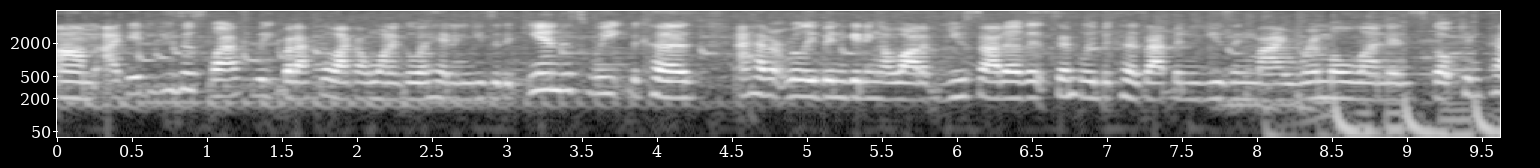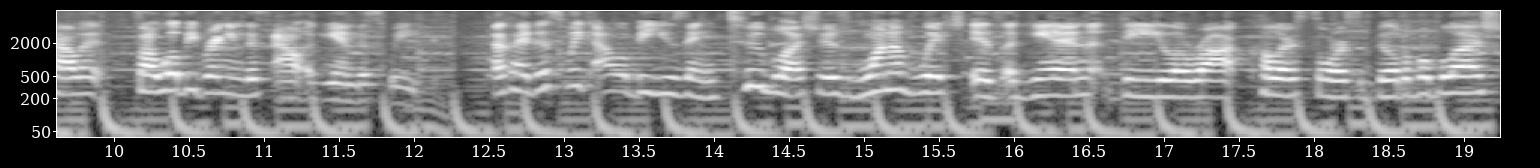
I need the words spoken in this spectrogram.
Um, I did use this last week, but I feel like I want to go ahead and use it again this week because I haven't really been getting a lot of use out of it simply because I've been using my Rimmel London Sculpting Palette. So I will be bringing this out again this week. Okay, this week I will be using two blushes, one of which is again the Lorac Color Source Buildable Blush.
